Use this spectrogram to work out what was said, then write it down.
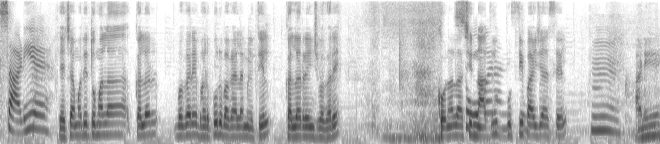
साडी आहे. याच्यामध्ये तुम्हाला कलर वगैरे भरपूर बघायला मिळतील. कलर रेंज वगैरे. कोणाला अशी नाजूक बुट्टी. पाहिजे असेल आणि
